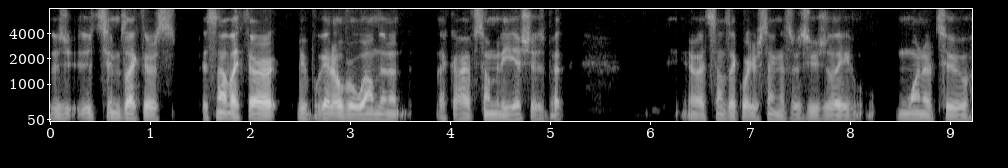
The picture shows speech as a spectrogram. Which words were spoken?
it seems like there's it's not like there are people get overwhelmed and like i have so many issues but you know, it sounds like what you're saying is there's usually one or two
